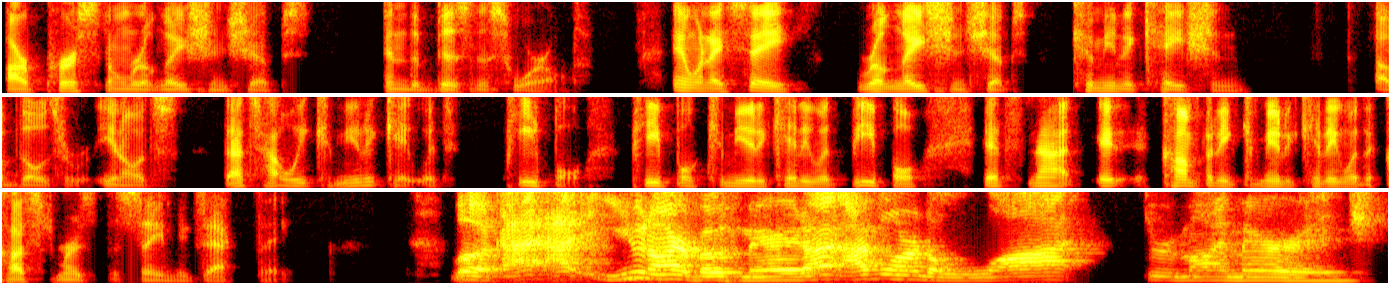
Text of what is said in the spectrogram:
our personal relationships in the business world. And when I say relationships, communication of those, you know, it's that's how we communicate with people. People communicating with people. It's not it, company communicating with the customer is the same exact thing. Look, I, I you and I are both married. I, I've learned a lot through my marriage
